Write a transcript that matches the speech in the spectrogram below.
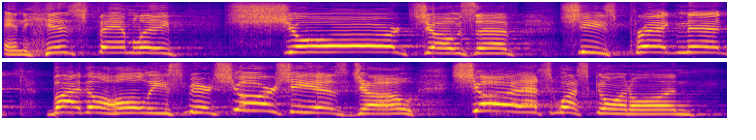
and his family. Sure, Joseph, she's pregnant by the Holy Spirit. Sure, she is, Joe. Sure, that's what's going on.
